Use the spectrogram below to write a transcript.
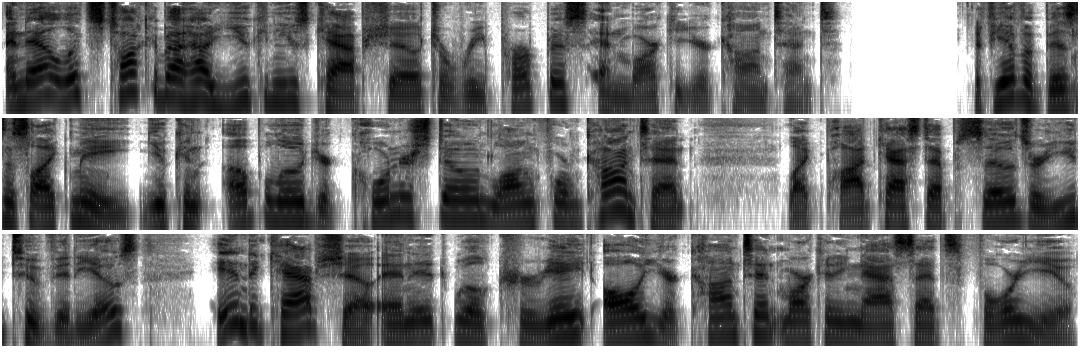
And now let's talk about how you can use Capsho to repurpose and market your content. If you have a business like me, you can upload your cornerstone long form content like podcast episodes or YouTube videos, into Capsho, and it will create all your content marketing assets for you.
